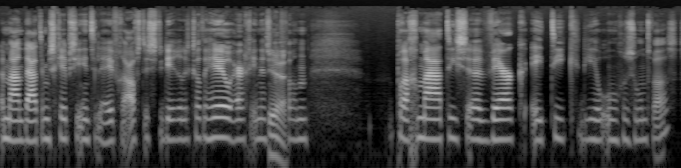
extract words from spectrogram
een maand later mijn scriptie in te leveren, af te studeren. Dus ik zat heel erg in een soort van pragmatische werkethiek die heel ongezond was.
